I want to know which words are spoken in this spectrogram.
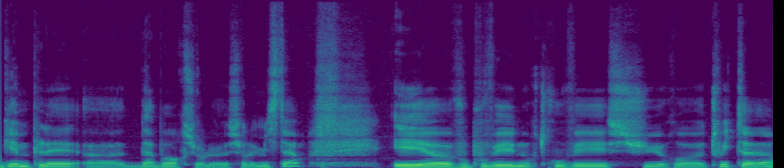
gameplay euh, d'abord sur le, sur le Mister. Et euh, vous pouvez nous retrouver sur euh, Twitter.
